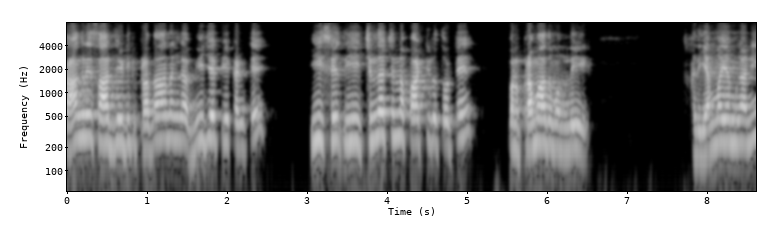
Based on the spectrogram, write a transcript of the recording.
కాంగ్రెస్ ఆర్జేడీకి ప్రధానంగా బీజేపీ కంటే ఈ ఈ చిన్న చిన్న పార్టీలతోటే మన ప్రమాదం ఉంది. అది ఎంఐఎం కానీ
